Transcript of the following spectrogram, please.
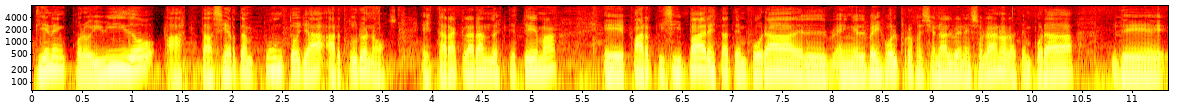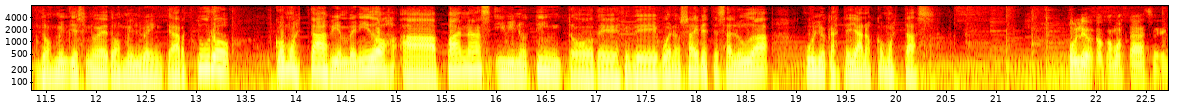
tienen prohibido hasta cierto punto, ya Arturo nos estará aclarando este tema, eh, participar esta temporada en el béisbol profesional venezolano, la temporada de 2019-2020. Arturo, ¿cómo estás? Bienvenidos a Panas y Vino Tinto desde Buenos Aires. Te saluda Julio Castellanos. ¿Cómo estás? Julio, ¿cómo estás? Eh,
